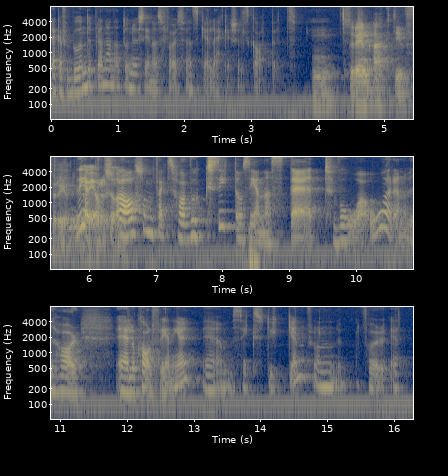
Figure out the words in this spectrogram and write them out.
Läkarförbundet bland annat och nu senast för Svenska Läkarsällskapet. Mm. Så det är en aktiv förening? Det är vi också, ja, som faktiskt har vuxit de senaste två åren. Och vi har eh, lokalföreningar, eh, sex stycken. Från, för ett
